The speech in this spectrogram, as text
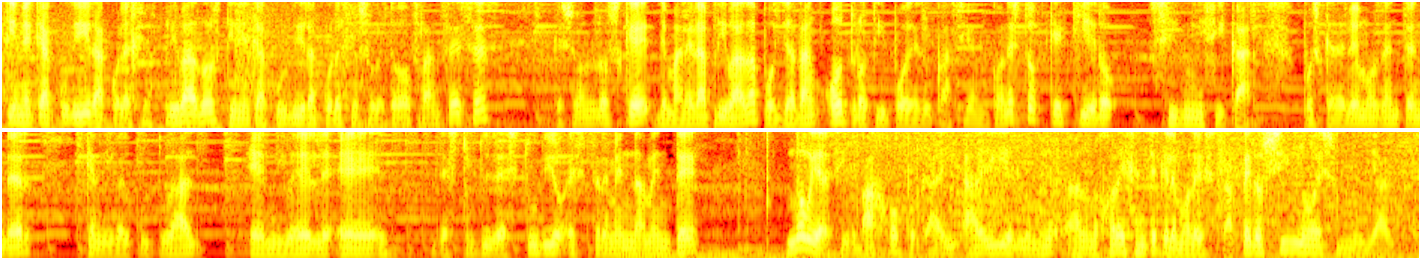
tiene que acudir a colegios privados, tiene que acudir a colegios sobre todo franceses, que son los que de manera privada pues ya dan otro tipo de educación. Con esto, ¿qué quiero significar? Pues que debemos de entender que el nivel cultural, el nivel eh, de, estudio, de estudio es tremendamente no voy a decir bajo, porque hay, a lo mejor hay gente que le molesta, pero sí no es muy alto.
